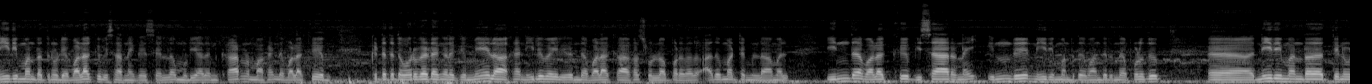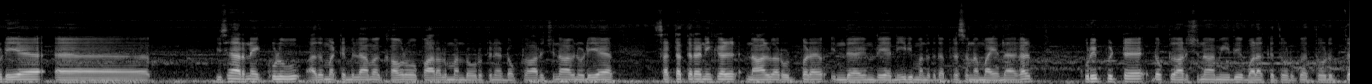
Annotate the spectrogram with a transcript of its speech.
நீதிமன்றத்தினுடைய வழக்கு விசாரணைக்கு செல்ல முடியாதன் காரணமாக இந்த வழக்கு கிட்டத்தட்ட ஒரு வருடங்களுக்கு மேலாக நிலுவையில் இருந்த வழக்காக சொல்லப்படுகிறது. அது மட்டும் இல்லாமல் இந்த வழக்கு விசாரணை இன்று நீதிமன்றத்துக்கு வந்திருந்த பொழுது நீதிமன்றத்தினுடைய விசாரணை குழு அது மட்டும் இல்லாமல் கௌரவ பாராளுமன்ற உறுப்பினர் டாக்டர் அர்ஜுனாவினுடைய சட்டத்திறனிகள் நால்வர் உட்பட இந்த இன்றைய நீதிமன்றத்தில் பிரசன்னமாக இருந்தார்கள் குறிப்பிட்ட டாக்டர் அர்ஜுனா மீது வழக்கு தொடுக்க தொடுத்த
